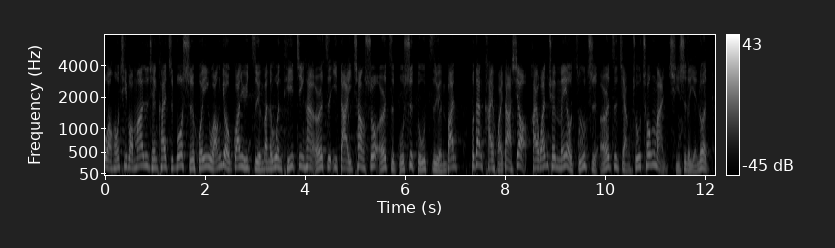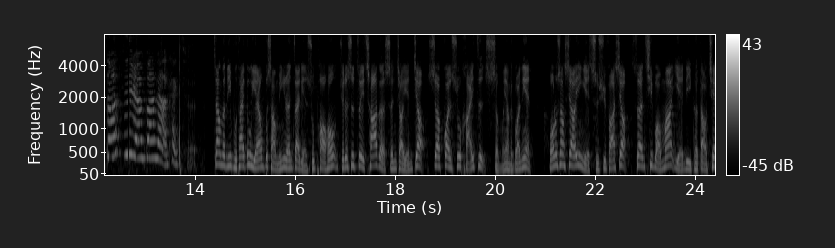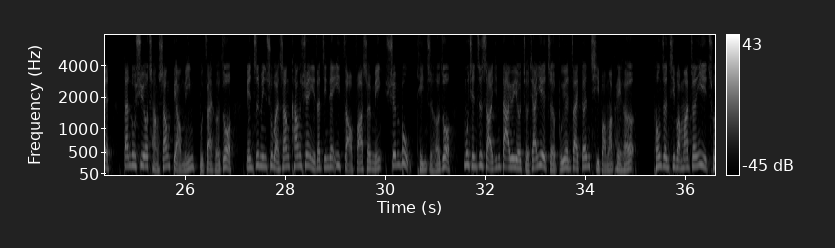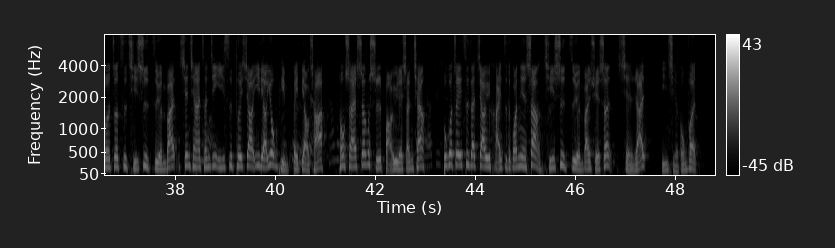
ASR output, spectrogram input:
网红七宝妈日前开直播时回应网友关于资源班的问题，竟和儿子一搭一唱，说儿子不是读资源班，不但开怀大笑，还完全没有阻止儿子讲出充满歧视的言论。什么资源班啊，太扯了！这样的离谱态度也让不少名人在脸书炮轰，觉得是最差的身教言教，是要灌输孩子什么样的观念？网络上效应也持续发酵，虽然七宝妈也立刻道歉，但陆续有厂商表明不再合作。连知名出版商康轩也在今天一早发声明，宣布停止合作。目前至少已经大约有九家业者不愿再跟七宝妈配合。同整七宝妈争议，除了这次歧视资源班，先前还曾经疑似推销医疗用品被调查，同时还生食保育类山枪。不过这一次在教育孩子的观念上歧视资源班学生，显然引起了公愤。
